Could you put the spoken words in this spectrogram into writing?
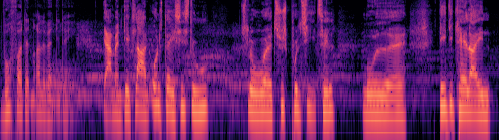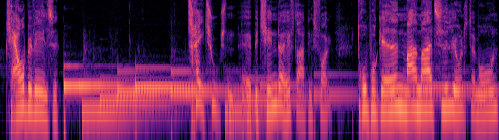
hvorfor er den relevant i dag? Ja, men det er klart, onsdag i sidste uge slog uh, tysk politi til mod uh, det, de kalder en terrorbevægelse. 3.000 uh, betjente og efterretningsfolk drog på gaden meget, meget tidlig onsdag morgen.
